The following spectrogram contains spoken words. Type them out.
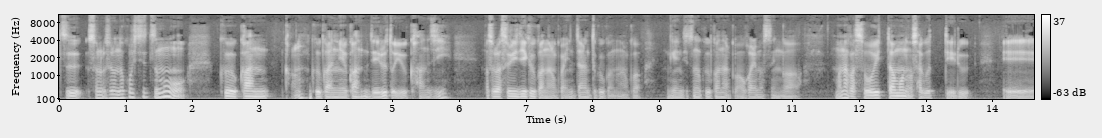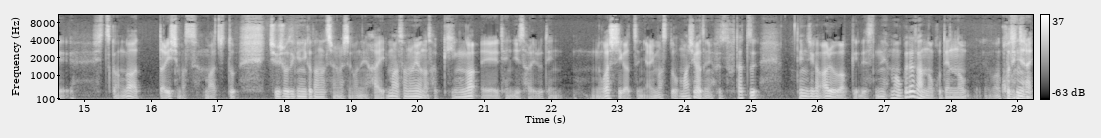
つ、それそれを残しつつも空間感空間に浮かんでいるという感じ、まあ、それは 3D 空間なのかインターネット空間なのか現実の空間なのか分かりませんが、まあ、なんかそういったものを探っている、えー、質感があったりします。まあちょっと抽象的な言い方になってしまいましたがね。はい。まあそのような作品が、えー、展示される点のが4月にありますと、まあ4月に2つ展示があるわけですね。まあ奥田さんの個展の、個展じゃない、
